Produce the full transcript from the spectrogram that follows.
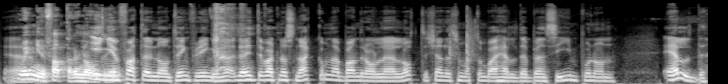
Eh, och ingen fattade någonting. Ingen fattade någonting för ingen, det har inte varit något snack om den här banderollen eller något. Det kändes som att de bara hällde bensin på någon eld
